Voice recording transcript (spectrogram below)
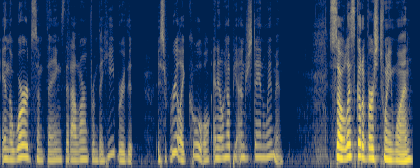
in the Word some things that I learned from the Hebrew that is really cool and it'll help you understand women. So let's go to verse 21.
